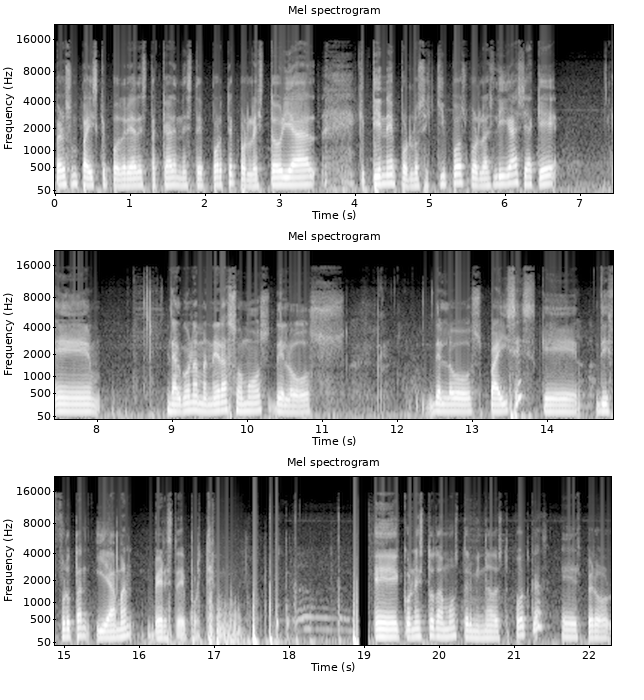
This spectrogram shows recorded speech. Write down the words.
pero es un país que podría destacar en este deporte por la historia que tiene, por los equipos, por las ligas, ya que eh, de alguna manera somos de los de los países que disfrutan y aman ver este deporte. Eh, con esto damos terminado este podcast. Eh, espero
